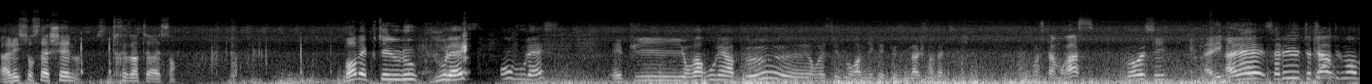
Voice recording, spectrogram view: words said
Allez sur sa chaîne, c'est très intéressant. Bon bah écoutez Loulou, je vous laisse, on vous laisse. Et puis on va rouler un peu et on va essayer de vous ramener quelques images sympathiques. Moi je t'embrasse. Moi aussi. Allez, salut, ciao ciao Ciao. tout le monde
